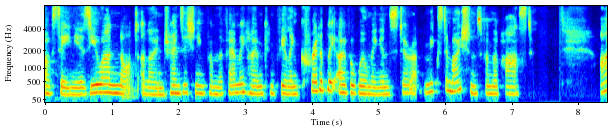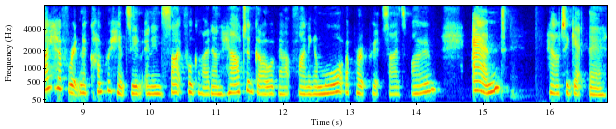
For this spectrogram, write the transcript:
of seniors, you are not alone. Transitioning from the family home can feel incredibly overwhelming and stir up mixed emotions from the past. I have written a comprehensive and insightful guide on how to go about finding a more appropriate size home and how to get there.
